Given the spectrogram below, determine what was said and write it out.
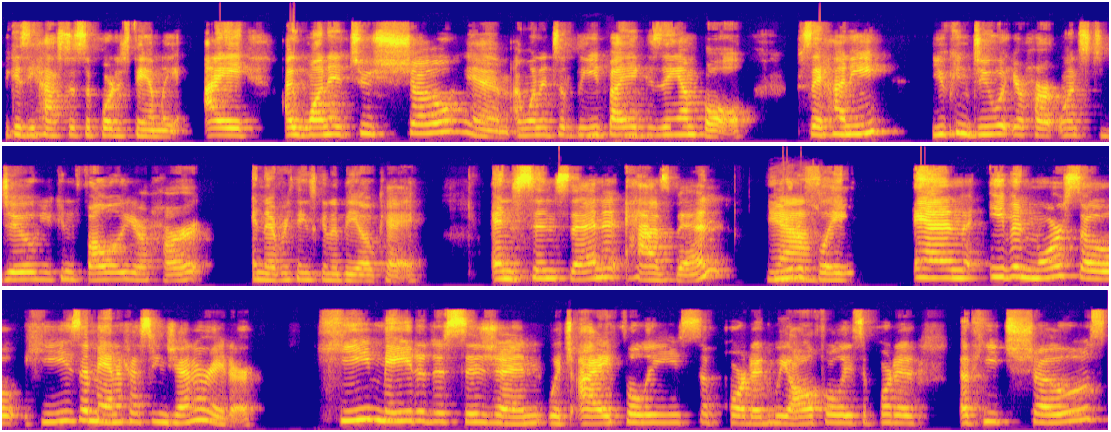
because he has to support his family. I I wanted to show him. I wanted to lead by mm-hmm. example. Say, "Honey, you can do what your heart wants to do. You can follow your heart and everything's going to be okay." And since then it has been yeah. beautifully and even more so, he's a manifesting generator he made a decision which i fully supported we all fully supported of he chose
